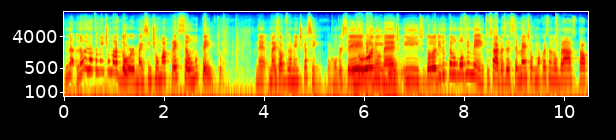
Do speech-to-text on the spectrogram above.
Não exatamente uma dor, mas sentia uma pressão no peito né? Mas obviamente que assim, conversei dolorido. com o médico, isso, dolorido pelo movimento, sabe? Às vezes você mexe alguma coisa no braço e tal,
